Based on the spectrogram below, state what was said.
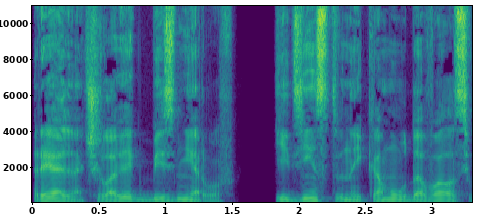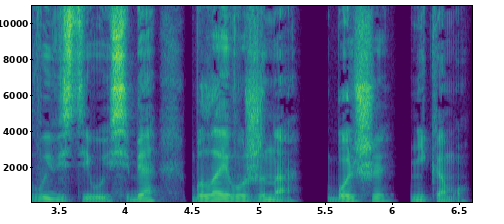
Реально, человек без нервов. Единственный, кому удавалось вывести его из себя, была его жена. Больше никому.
